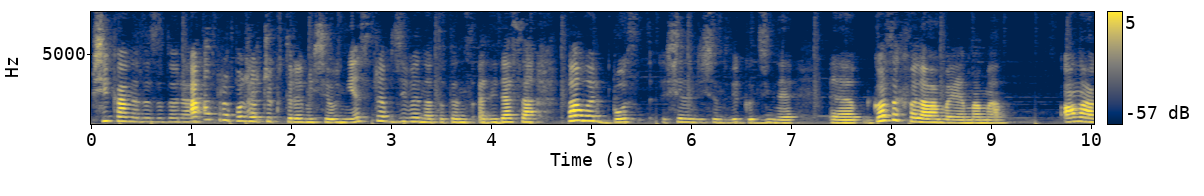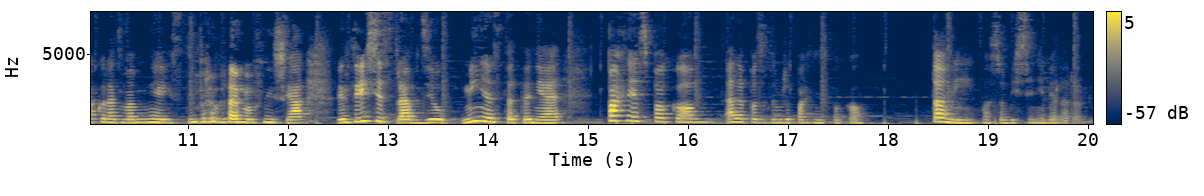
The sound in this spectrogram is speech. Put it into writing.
psikany dezodorant. A a propos rzeczy, które mi się nie sprawdziły, no to ten z Adidasa Power Boost 72 godziny. E, go zachwalała moja mama. Ona akurat ma mniej z tym problemów niż ja, więc jej się sprawdził. Mi niestety nie. Pachnie spoko, ale poza tym, że pachnie spoko, to mi osobiście niewiele robi.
